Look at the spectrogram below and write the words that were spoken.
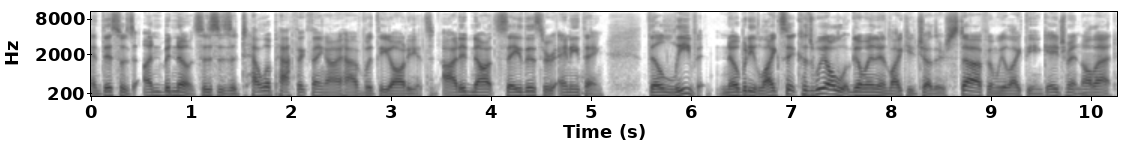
and this was unbeknownst. This is a telepathic thing I have with the audience. I did not say this or anything. They'll leave it. Nobody likes it cuz we all go in and like each other's stuff and we like the engagement and all that.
